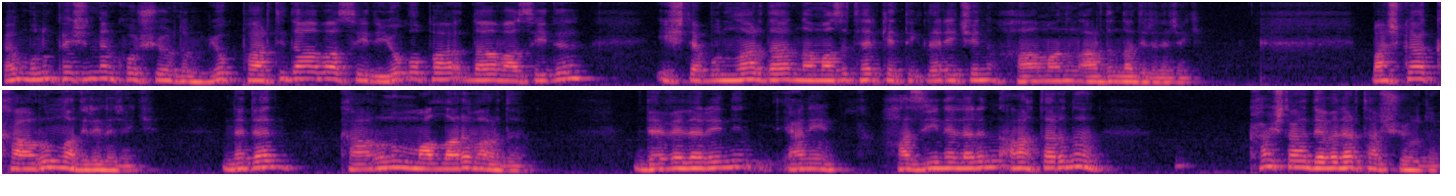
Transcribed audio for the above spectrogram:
Ben bunun peşinden koşuyordum. Yok parti davasıydı, yok o davasıydı. İşte bunlar da namazı terk ettikleri için Haman'ın ardında dirilecek. Başka Karun'la dirilecek. Neden? Karun'un malları vardı. Develerinin yani hazinelerin anahtarını kaç tane develer taşıyordu.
